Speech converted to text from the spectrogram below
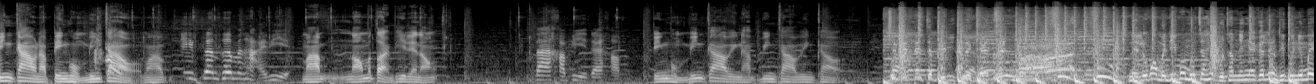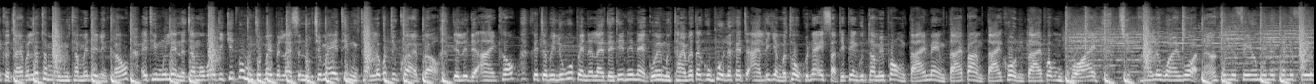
วิ่งเก้านะครับปิงผมวิ่งเก้ามาครับพี่เพื่อนเพื่อนมันหายพี่มาครับน้องมาต่อยพี่เลยน้อง ได้ครับพี่ได้ครับ ปิงผมวิ่งเก้าเองนะครับวิ่งเก้าวิ่งเก้า ในระหว่างไม่ดีว่ามึงจะให้กูทำยังไงกับเรื่องที่มึงยังไม่เข้าใจไปแล้วทำไมมึงทำไม่ได้อย่างเขาไอ้ที่มึงเล่นน่ะจำเอาไว้จะคิดว่ามึงจะไม่เป็นไรสนุกใช่ไหมไอ้ที่มึงทำแล้วว่าจะกลายเปล่าอย่าเลยเดี๋ยวอายเขาเคยจะไปรู้ว่าเป็นอะไรแต่ที่แน่ๆกูให้มึงทายว่าถ้ากูพูดแล้วใครจะอายแล้วอย่ามาโทษกูนะไอ้สัตว์ที่เพลงกูทำให้พ่องตายแม่งตายป้ามตายคนตายเพราะมึงควายชิบหายแล้ววายวอดนะ can you feel me can you feel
